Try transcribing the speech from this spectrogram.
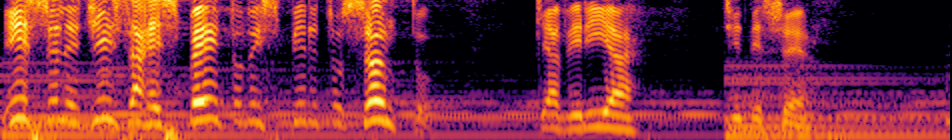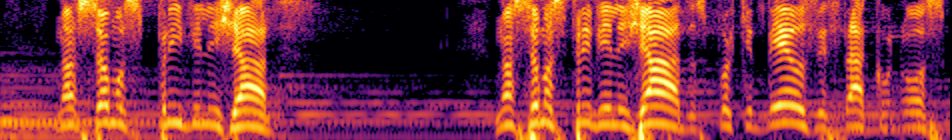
Isso ele disse a respeito do Espírito Santo, que haveria de descer. Nós somos privilegiados. Nós somos privilegiados porque Deus está conosco.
